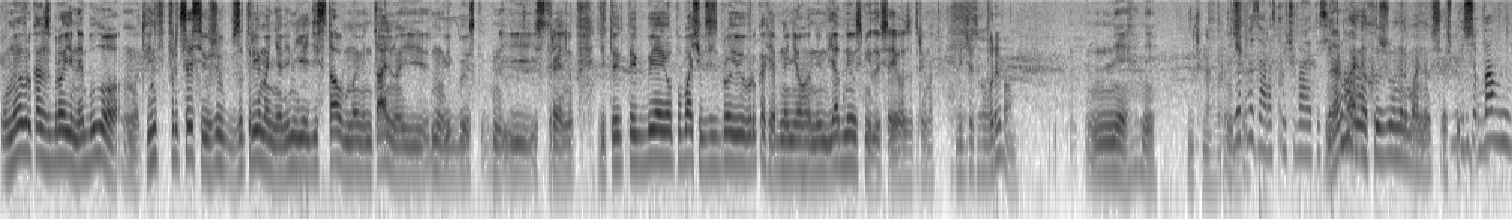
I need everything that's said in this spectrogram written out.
У мене в руках зброї не було. От він в процесі вже затримання, він її дістав моментально і ну якби і, і стрельнув. І то, якби я його побачив зі зброєю в руках, я б на нього не я б не осмілився його затримати. Він щось говорив вам? Ні, ні. Нічого не говорили. Як ви зараз почуваєтесь? Як Нормально хожу, нормально все ж. Вам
